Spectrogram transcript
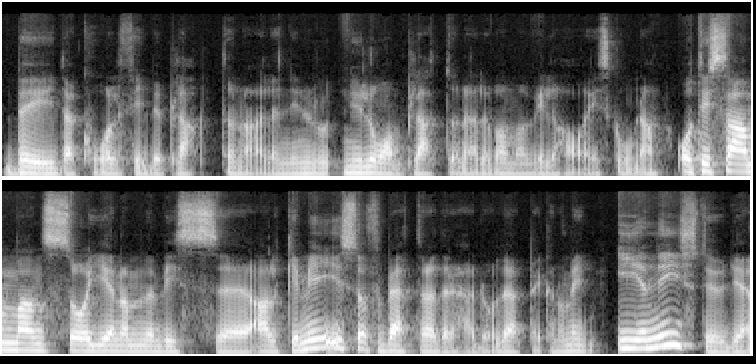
böjda kolfiberplattorna eller nylonplattorna eller vad man ville ha i skorna. Och tillsammans så genom en viss eh, alkemi så förbättrade det här då löpekonomin. I en ny studie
